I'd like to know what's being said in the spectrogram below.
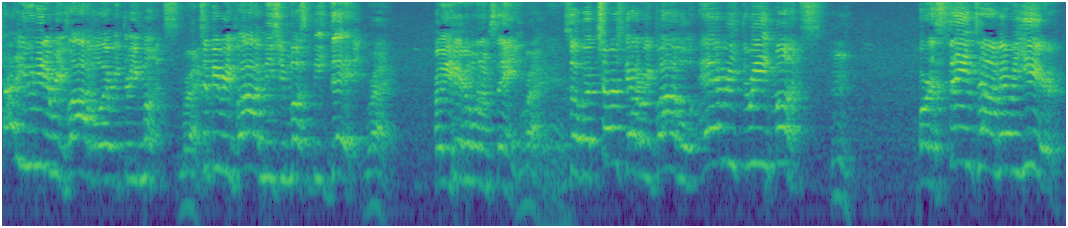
How do you need a revival every three months? Right. To be revived means you must be dead. Right. Are you hearing what I'm saying? Right. So if a church got a revival every three months, Mm. or the same time every year,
